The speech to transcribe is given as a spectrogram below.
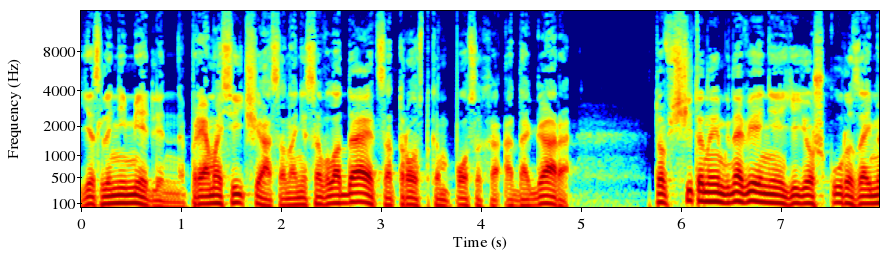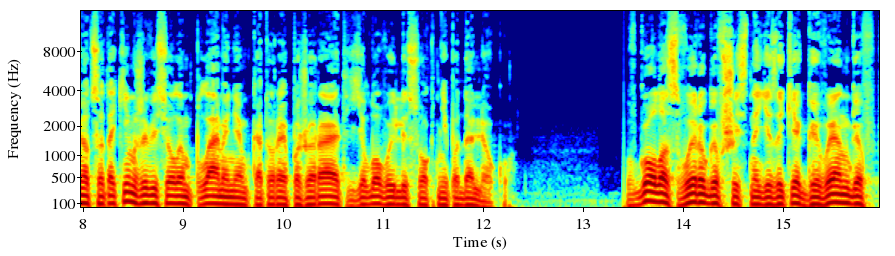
если немедленно, прямо сейчас она не совладает с отростком посоха Адагара, то в считанные мгновения ее шкура займется таким же веселым пламенем, которое пожирает еловый лесок неподалеку. В голос выругавшись на языке гвенгов,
